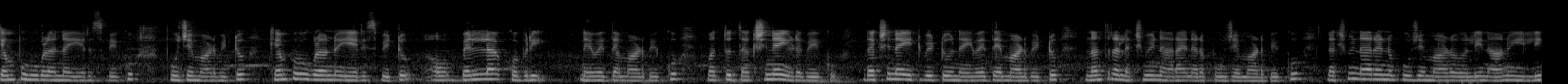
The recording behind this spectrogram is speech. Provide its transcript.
ಕೆಂಪು ಹೂಗಳನ್ನು ಏರಿಸಬೇಕು. ಪೂಜೆ ಮಾಡಿಬಿಟ್ಟು ಕೆಂಪು ಹೂಗಳನ್ನು ಏರಿಸಿಬಿಟ್ಟು ಅವು ಬೆಲ್ಲ, ಕೊಬ್ಬರಿ ನೈವೇದ್ಯ ಮಾಡಬೇಕು ಮತ್ತು ದಕ್ಷಿಣೆ ಇಡಬೇಕು. ದಕ್ಷಿಣೆ ಇಟ್ಬಿಟ್ಟು ನೈವೇದ್ಯ ಮಾಡಿಬಿಟ್ಟು ನಂತರ ಲಕ್ಷ್ಮೀನಾರಾಯಣರ ಪೂಜೆ ಮಾಡಬೇಕು. ಲಕ್ಷ್ಮೀನಾರಾಯಣ ಪೂಜೆ ಮಾಡುವಲ್ಲಿ ನಾನು ಇಲ್ಲಿ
